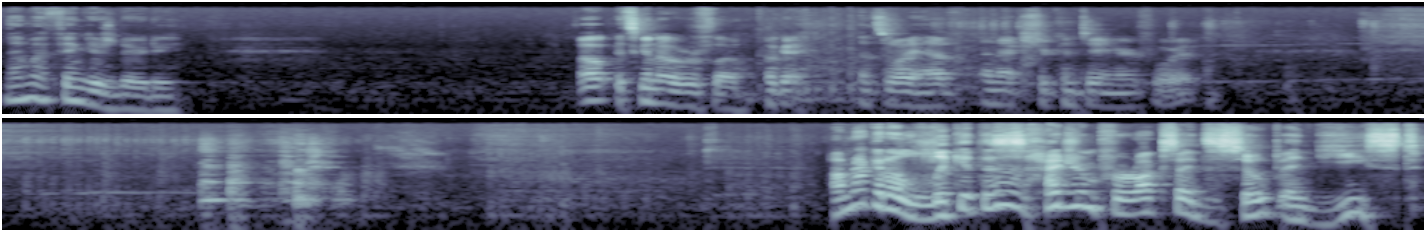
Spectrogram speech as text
Now my finger's dirty. Oh, it's going to overflow. Okay, that's why I have an extra container for it. I'm not going to lick it. This is hydrogen peroxide soap and yeast.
